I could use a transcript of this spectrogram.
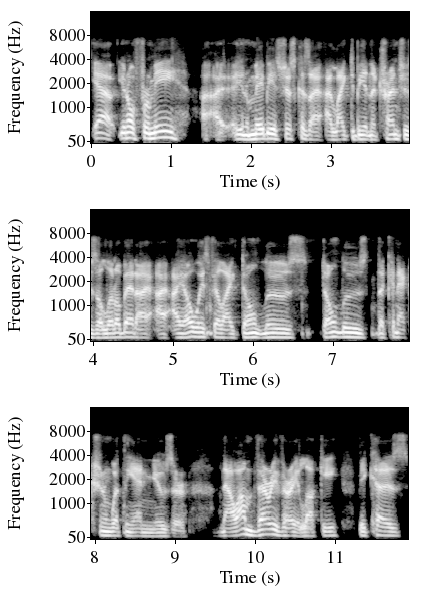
yeah you know for me I, you know, maybe it's just because I, I, like to be in the trenches a little bit. I, I, I always feel like don't lose don't lose the connection with the end user. Now I'm very very lucky because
